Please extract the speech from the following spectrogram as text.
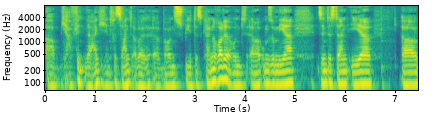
Äh, ja, finden wir eigentlich interessant, aber äh, bei uns spielt das keine Rolle. Und äh, umso mehr sind es dann eher äh,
